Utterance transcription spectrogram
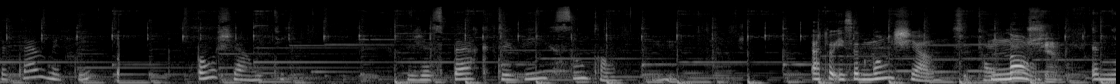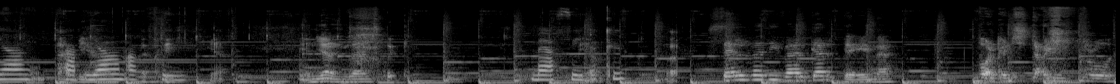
Je t'aime, Witty. Bon chien, Witty. J'espère que tu vis 100 ans. Attends, il c'est mon chien. C'est ton non. chien. Non. Ah, bien appris. Merci yeah. beaucoup. Selva di Valgardena. Morgensteinbrot.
